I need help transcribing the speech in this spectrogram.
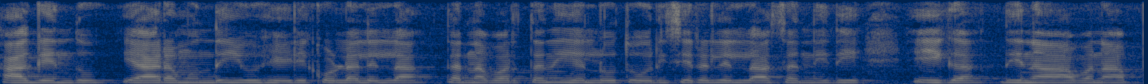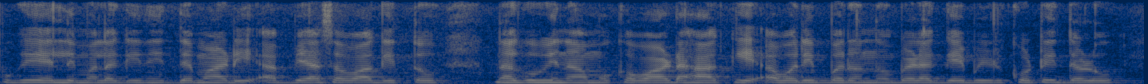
ಹಾಗೆಂದು ಯಾರ ಮುಂದೆಯೂ ಹೇಳಿಕೊಳ್ಳಲಿಲ್ಲ. ತನ್ನ ವರ್ತನೆಯಲ್ಲೂ ತೋರಿಸಿರಲಿಲ್ಲ ಸನ್ನಿಧಿ. ಈಗ ದಿನ ಅವನ ಅಪ್ಪುಗೆಯಲ್ಲಿ ಮಲಗಿ ನಿದ್ದೆ ಮಾಡಿ ಅಭ್ಯಾಸವಾಗಿತ್ತು. ನಗುವಿನ ಮುಖವಾಡ ಹಾಕಿ ಅವರಿಬ್ಬರನ್ನು ಬೆಳಗ್ಗೆ ಬೀಳ್ಕೊಟ್ಟಿದ್ದಳು.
